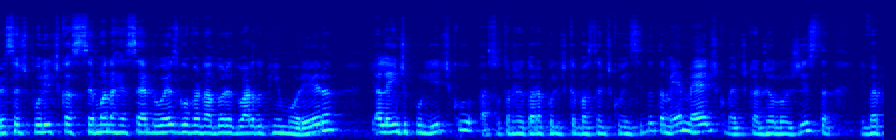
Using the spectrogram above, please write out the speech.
Cabeça de Política essa semana recebe o ex-governador Eduardo Pinho Moreira, que além de político, a sua trajetória política é bastante conhecida, também é médico, médico cardiologista, e vai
